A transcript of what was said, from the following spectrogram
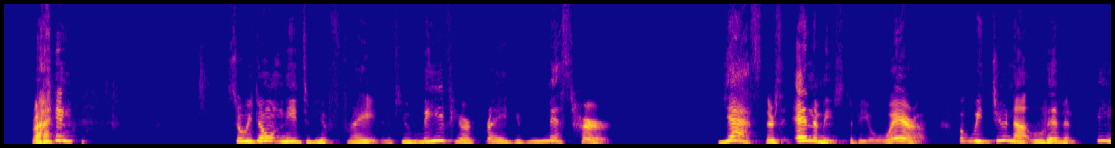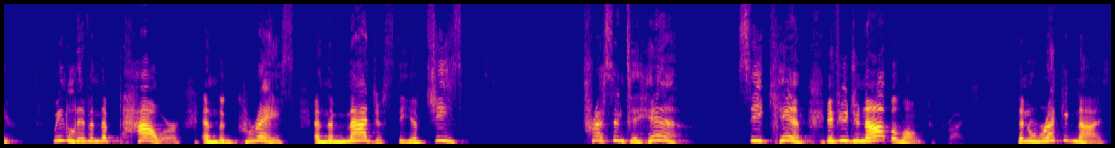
right? So we don't need to be afraid. And if you leave here afraid, you've misheard Yes, there's enemies to be aware of, but we do not live in fear. We live in the power and the grace and the majesty of Jesus. Press into Him, seek Him. If you do not belong to Christ, then recognize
